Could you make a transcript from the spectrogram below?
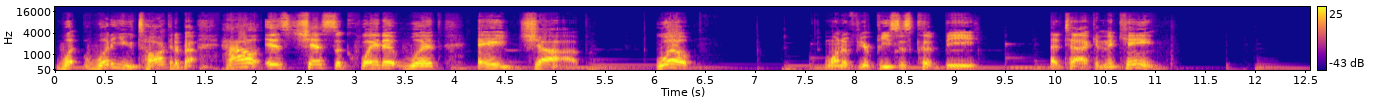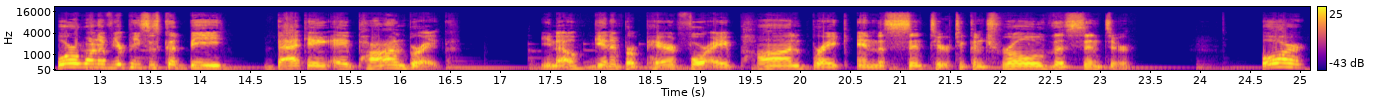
What what are you talking about? How is chess equated with a job? Well, one of your pieces could be attacking the king. Or one of your pieces could be backing a pawn break you know, getting prepared for a pawn break in the center to control the center. Or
